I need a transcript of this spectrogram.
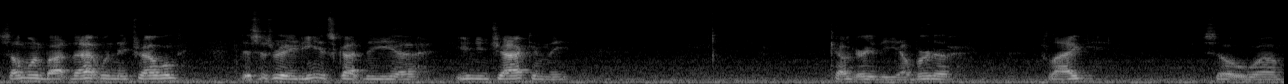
Someone bought that when they traveled. This is really neat. It's got the uh, Union Jack and the Calgary, the Alberta flag. So um,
